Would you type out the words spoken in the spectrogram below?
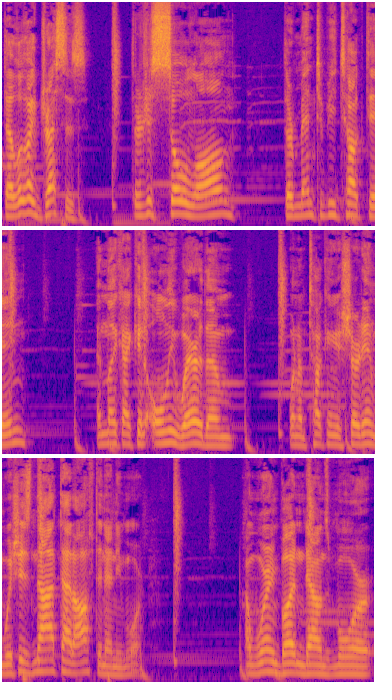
that look like dresses. They're just so long. They're meant to be tucked in. And like I can only wear them when I'm tucking a shirt in, which is not that often anymore. I'm wearing button downs more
